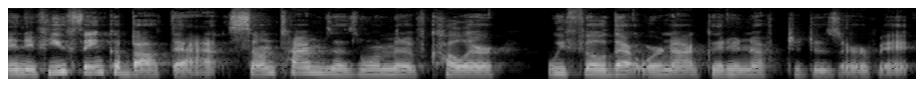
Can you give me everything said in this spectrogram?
And if you think about that, sometimes as women of color, we feel that we're not good enough to deserve it.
